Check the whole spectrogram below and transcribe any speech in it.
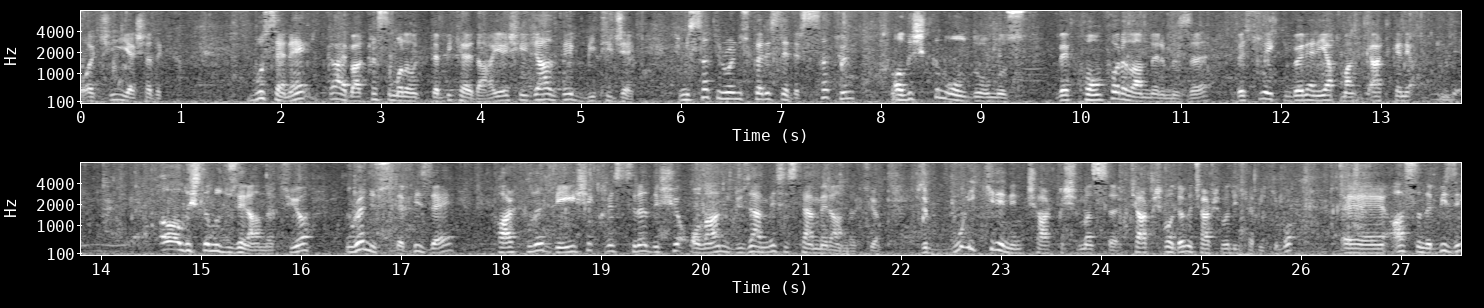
bu açıyı yaşadık. Bu sene galiba Kasım Aralık'ta bir kere daha yaşayacağız ve bitecek. Şimdi Satürn Uranüs karesi nedir? Satürn alışkın olduğumuz ve konfor alanlarımızı ve sürekli böyle hani yapmak artık hani alıştığımız düzeni anlatıyor. Uranüs de bize farklı, değişik ve sıra dışı olan düzen ve sistemleri anlatıyor. İşte bu ikilinin çarpışması, çarpışma değil mi? Çarpışma değil tabii ki bu. Ee, aslında bizi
